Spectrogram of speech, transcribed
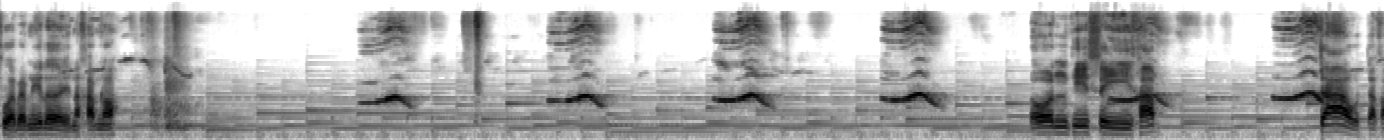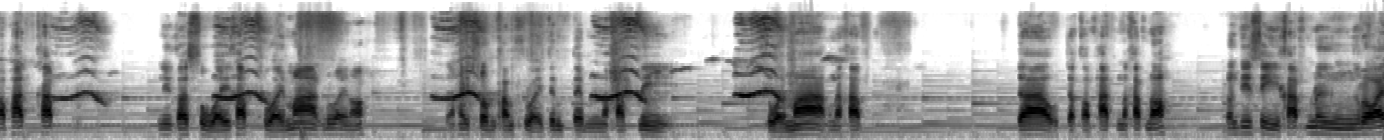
สวยๆแบบนี้เลยนะครับเนาะ ต้นที่สี่ครับ เจ้าจักรพรรดิครับ นี่ก็สวยครับสวยมากด้วยเนาะจะให้ชมความสวยเต็มๆนะครับ นี่ สวยมากนะครับ เจ้าจักรพรรดินะครับเนาะต้นที่สี่ครับหนึ่งร้อย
